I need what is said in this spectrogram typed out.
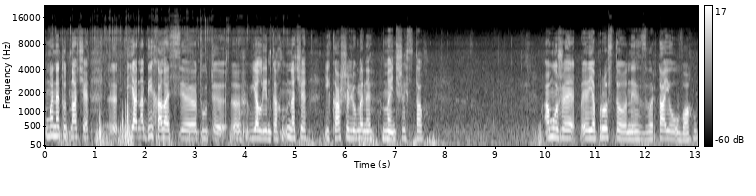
У мене тут, наче е, я надихалась е, тут е, в ялинках, наче і кашель у мене менший став. А може, я просто не звертаю увагу.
